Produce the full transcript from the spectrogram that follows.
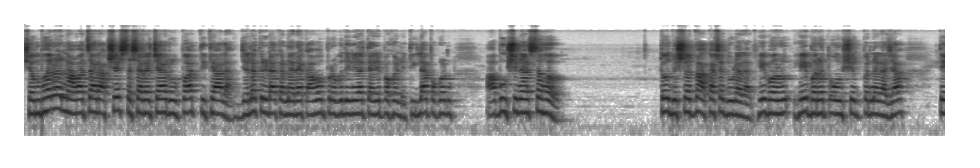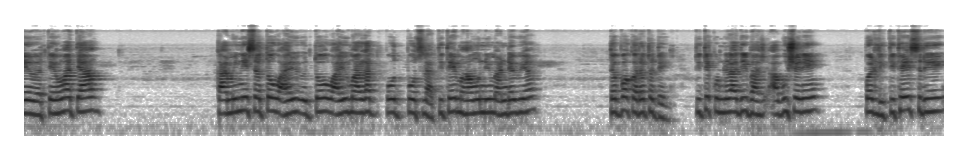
शंभर नावाचा राक्षस ससाराच्या रूपात तिथे आला. जलक्रीडा करणाऱ्या कामप्रबोधिनीला त्याने पकडले. तिला पकडून आभूषणासह तो दुष्टात्मा आकाशात उडाला. हे भर हे भरत वंश उत्पन्न राजा. ते तेव्हा त्या कामिनीसह तो वायू तो वायुमार्गात पो पोचला. तिथे महामुनी मांडव्य तप करत होते. तिथे कुंडलादी भाष आभूषणे पडली. तिथे श्री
